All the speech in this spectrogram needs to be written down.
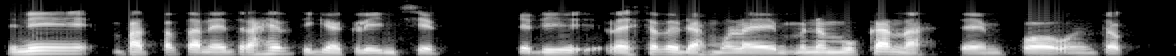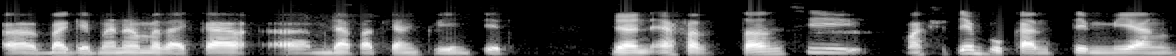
ini empat pertandingan terakhir tiga clean sheet jadi Leicester udah mulai menemukan lah tempo untuk uh, bagaimana mereka uh, mendapatkan clean sheet. Dan Everton sih maksudnya bukan tim yang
